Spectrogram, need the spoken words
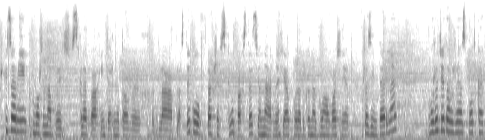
Szkicownik można nabyć w sklepach internetowych dla plastyków, także w sklepach stacjonarnych. Ja akurat go nabyłam właśnie przez internet. Możecie także spotkać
